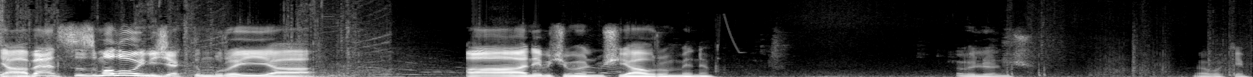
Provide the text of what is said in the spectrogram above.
Ya ben sızmalı oynayacaktım burayı ya. Aa ne biçim ölmüş yavrum benim. Öyle ölmüş. Ver bakayım.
